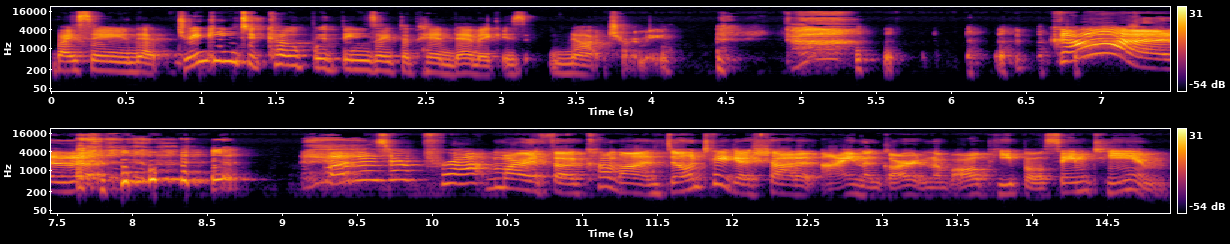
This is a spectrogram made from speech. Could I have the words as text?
by saying that drinking to cope with things like the pandemic is not charming. God. What is her prop, Martha? Come on, don't take a shot at Ina Garten of all people. Same team.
